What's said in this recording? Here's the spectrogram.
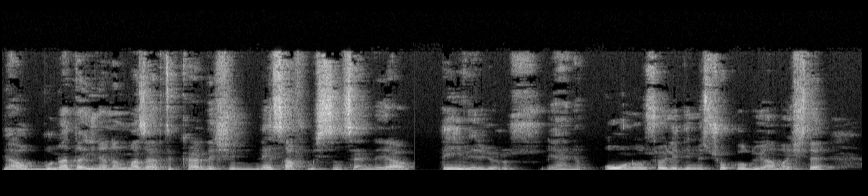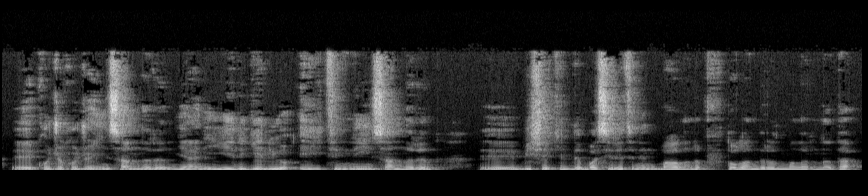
ya buna da inanılmaz artık kardeşim ne safmışsın sen de ya veriyoruz. Yani onu söylediğimiz çok oluyor ama işte e, koca koca insanların yani yeri geliyor eğitimli insanların bir şekilde basiretinin bağlanıp dolandırılmalarına da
